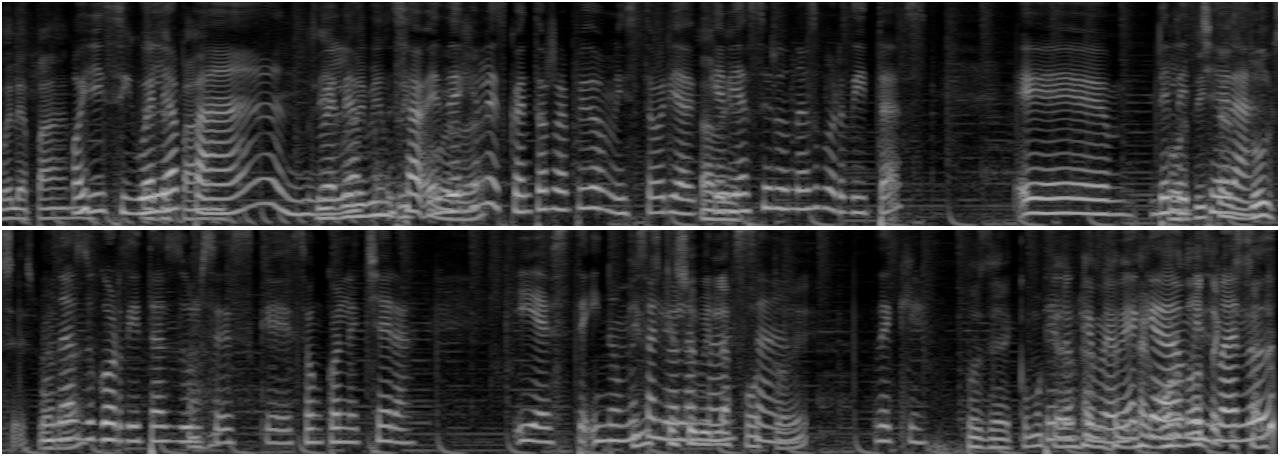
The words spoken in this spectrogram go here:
huele a pan. Oye, sí huele a pan. Sí, huele, huele a bien. Déjenles cuento rápido mi historia. A Quería ver. hacer unas gorditas eh, de Gorditas lechera. dulces, ¿verdad? unas gorditas dulces que son con lechera. Y este, y no me Tienes salió que la subir la masa. foto, ¿eh? ¿De qué? Pues de cómo De lo que me había la quedado en mis que manos.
